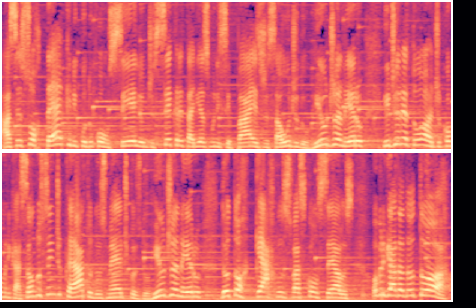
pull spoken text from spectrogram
assessor técnico do Conselho de Secretarias Municipais de Saúde do Rio de Janeiro e diretor de comunicação do Sindicato dos Médicos do Rio de Janeiro, Dr. Carlos Vasconcelos. Obrigada, doutor.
